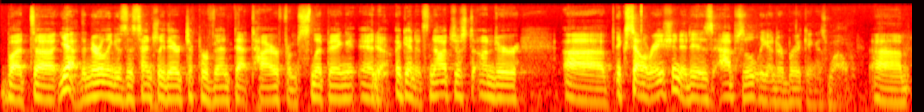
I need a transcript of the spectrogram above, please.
but uh, yeah, the knurling is essentially there to prevent that tire from slipping. And yeah. again, it's not just under uh, acceleration, it is absolutely under braking as well. Um,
